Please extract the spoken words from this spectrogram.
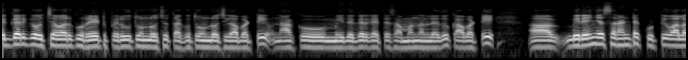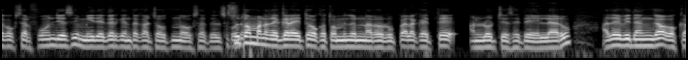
దగ్గరికి వచ్చే వరకు రేటు పెరుగుతూ ఉండొచ్చు తగ్గుతూ ఉండొచ్చు కాబట్టి నాకు మీ దగ్గరికి అయితే సంబంధం లేదు. కాబట్టి మీరు ఏం చేస్తారంటే కుట్టి వాళ్ళకి ఒకసారి ఫోన్ చేసి మీ దగ్గరికి ఎంత ఖర్చు అవుతుందో ఒకసారి తెలుసు మన దగ్గర అయితే ఒక తొమ్మిదిన్నర రూపాయలకైతే అన్లోడ్ చేసి అయితే వెళ్ళారు. అదే విధంగా ఒక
